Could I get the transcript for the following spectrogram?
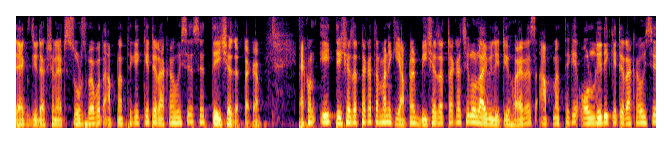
tax deduction at source বাবদ আপনার থেকে কেটে রাখা হয়েছে সে তেইশ হাজার টাকা। এখন এই তেইশ হাজার টাকা তার মানে কি? আপনার বিশ হাজার টাকা ছিল লাইবিলিটি হোয়ারাস আপনার থেকে অলরেডি কেটে রাখা হয়েছে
